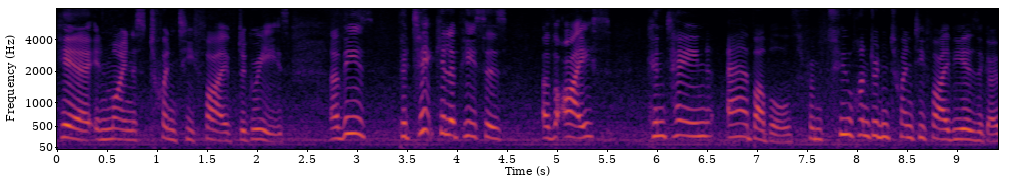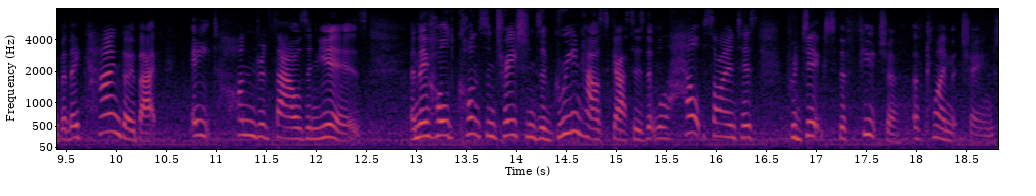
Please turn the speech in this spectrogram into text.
here in minus 25 degrees. Now these particular pieces of ice contain air bubbles from 225 years ago, but they can go back 800,000 years. And they hold concentrations of greenhouse gases that will help scientists predict the future of climate change.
